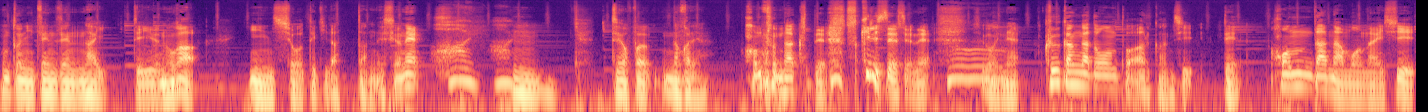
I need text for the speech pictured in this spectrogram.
本当に全然ないっていうのが印象的だったんですよね。はい。はい。うん。で、やっぱなんかね、本当なくて、すっきりしてるんですよね。すすごい。ね。空間がドーンとある感じで、本棚もないし、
